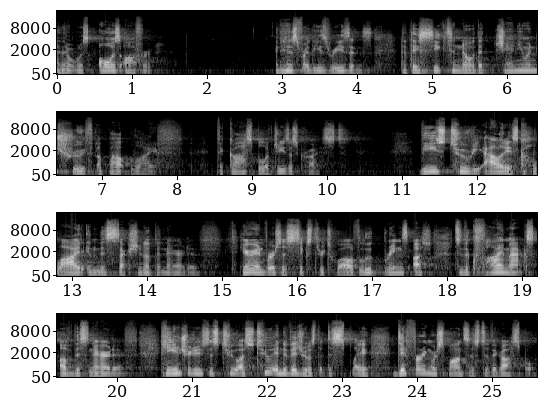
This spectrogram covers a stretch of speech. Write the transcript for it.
and that was always offered. And it is for these reasons that they seek to know the genuine truth about life, the gospel of Jesus Christ. These two realities collide in this section of the narrative. Here in verses 6 through 12, Luke brings us to the climax of this narrative. He introduces to us two individuals that display differing responses to the gospel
